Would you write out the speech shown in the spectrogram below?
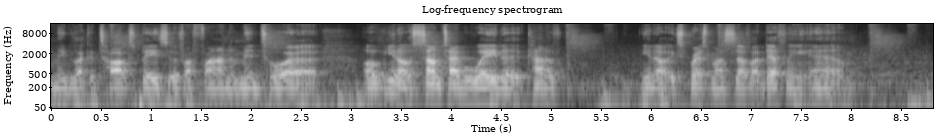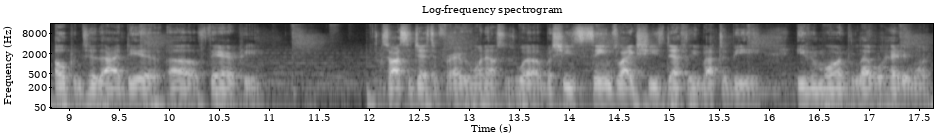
maybe like a talk space, or if I find a mentor, or, or you know some type of way to kind of you know express myself. I definitely am open to the idea of therapy so I suggest it for everyone else as well. But she seems like she's definitely about to be even more of the level headed one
